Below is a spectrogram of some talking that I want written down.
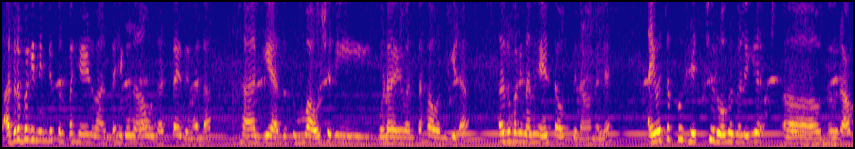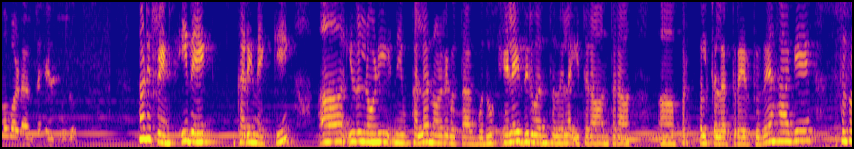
ಅದ್ರ ಬಗ್ಗೆ ನಿಮ್ಗೆ ಸ್ವಲ್ಪ ಹೇಳುವ ಅಂತ ಹೇಗೆ ನಾವು ನಡ್ತಾ ಇದ್ದೇವಲ್ಲ. ಹಾಗೆ ಅದು ತುಂಬಾ ಔಷಧಿ ಗುಣ ಇರುವಂತಹ ಒಂದು ಗಿಡ. ಅದ್ರ ಬಗ್ಗೆ ನಾನು ಹೇಳ್ತಾ ಹೋಗ್ತೀನಿ ಆಮೇಲೆ. ಐವತ್ತಕ್ಕೂ ಹೆಚ್ಚು ರೋಗಗಳಿಗೆ ಒಂದು ರಾಮಬಾಣ ಅಂತ ಹೇಳ್ಬೋದು. ನೋಡಿ ಫ್ರೆಂಡ್ಸ್ ಇದೇ ಕರಿನೆಕ್ಕಿ. ಇದ್ರಲ್ಲಿ ನೋಡಿ ನೀವು ಕಲರ್ ನೋಡಿದ್ರೆ ಗೊತ್ತಾಗ್ಬೋದು. ಎಳೆದಿರುವಂಥದ್ದೆಲ್ಲ ಈ ಥರ ಒಂಥರ ಪರ್ಪಲ್ ಕಲರ್ ಥರ ಇರ್ತದೆ. ಹಾಗೆ ಸ್ವಲ್ಪ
